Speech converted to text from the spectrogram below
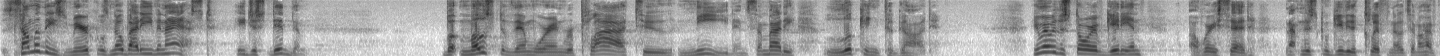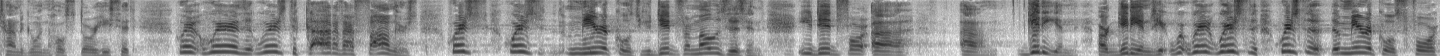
Some of these miracles nobody even asked, he just did them. But most of them were in reply to need and somebody looking to God. You remember the story of Gideon uh, where he said, I'm just going to give you the cliff notes. I don't have time to go in the whole story. He said, Where, where the, Where's the God of our fathers? Where's, where's the miracles you did for Moses and you did for uh, uh, Gideon? Or Gideon's here. Where, where, where's the, where's the, the miracles for,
